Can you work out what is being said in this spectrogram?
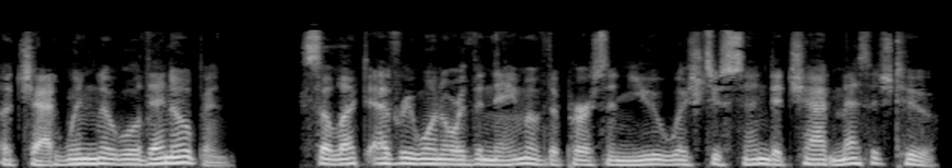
A chat window will then open. Select everyone or the name of the person you wish to send a chat message to.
